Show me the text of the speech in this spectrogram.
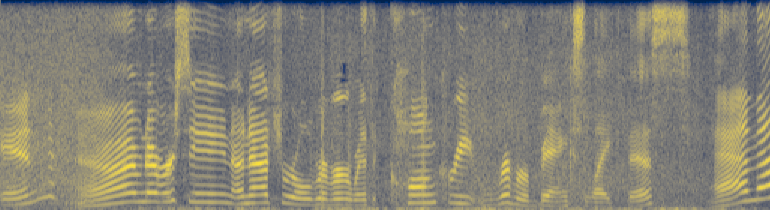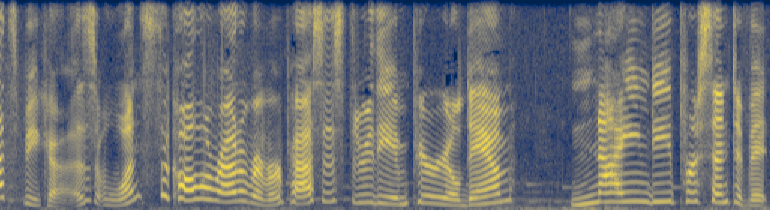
in. I've never seen a natural river with concrete river banks like this. And that's because once the Colorado River passes through the Imperial Dam, 90% of it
